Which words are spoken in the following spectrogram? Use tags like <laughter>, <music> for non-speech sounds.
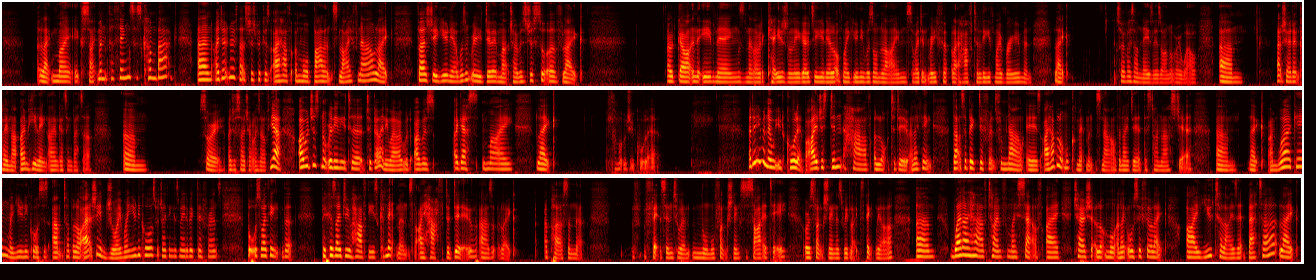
like my excitement for things has come back and I don't know if that's just because I have a more balanced life now like first year uni I wasn't really doing much I was just sort of like I would go out in the evenings and then I would occasionally go to uni. A lot of my uni was online, so I didn't really feel like I have to leave my room and like so if I sound nasally as well, I'm not very well. Um actually I don't claim that. I'm healing, I am getting better. Um sorry, I just sidetracked myself. Yeah, I would just not really need to to go anywhere. I would I was I guess my like <laughs> what would you call it? I don't even know what you'd call it, but I just didn't have a lot to do. And I think that's a big difference from now is I have a lot more commitments now than I did this time last year. Um, like I'm working, my uni course is amped up a lot. I actually enjoy my uni course, which I think has made a big difference. But also I think that because I do have these commitments that I have to do as like a person that fits into a normal functioning society or as functioning as we'd like to think we are. Um, when i have time for myself i cherish it a lot more and i also feel like i utilize it better. Like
